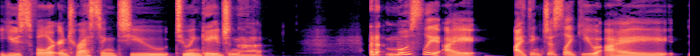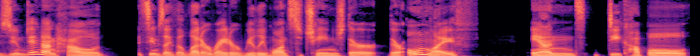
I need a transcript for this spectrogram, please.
useful or interesting to to engage in that. And mostly I I think just like you, I zoomed in on how it seems like the letter writer really wants to change their their own life and decouple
